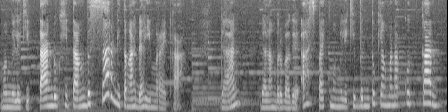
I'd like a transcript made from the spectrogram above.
Memiliki tanduk hitam besar di tengah dahi mereka, dan dalam berbagai aspek memiliki bentuk yang menakutkan.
